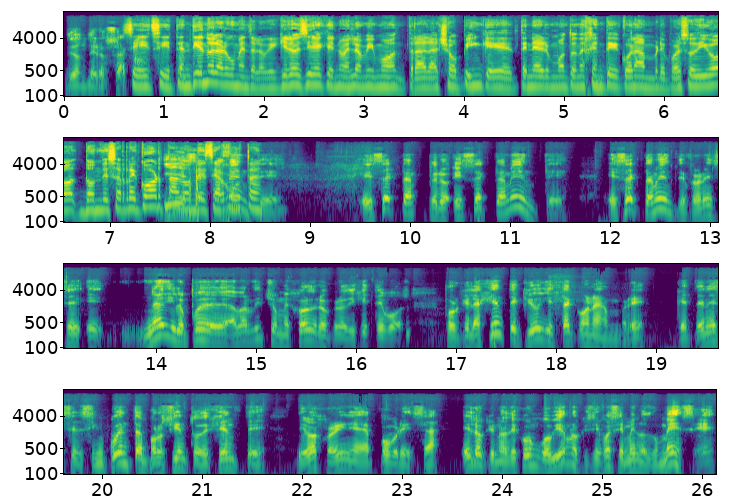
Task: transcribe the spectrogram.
de dónde lo saco. Sí, sí, te entiendo el argumento. Lo que quiero decir es que no es lo mismo entrar al shopping que tener un montón de gente con hambre. Por eso digo, ¿dónde se recorta? ¿Dónde se ajusta? Exacta, pero exactamente, exactamente, Florencia. Eh, nadie lo puede haber dicho mejor de lo que lo dijiste vos. Porque la gente que hoy está con hambre que tenés el 50% de gente debajo de la línea de pobreza, es lo que nos dejó un gobierno que se fue hace menos de un mes, ¿eh?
